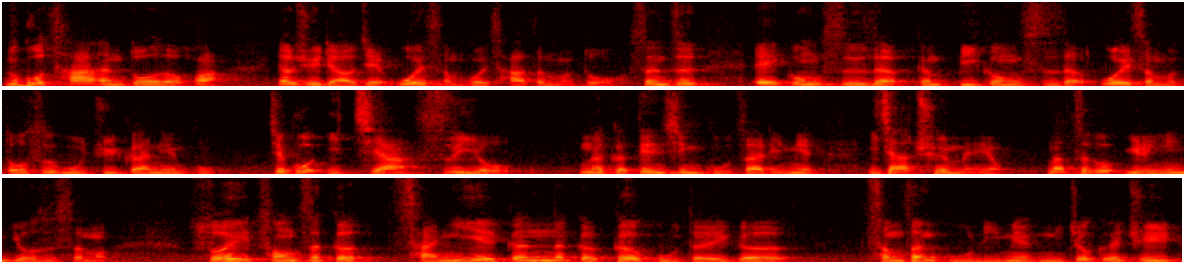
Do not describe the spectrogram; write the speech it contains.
如果差很多的话，要去了解为什么会差这么多，甚至 A 公司的跟 B 公司的为什么都是五 G 概念股，结果一家是有那个电信股在里面，一家却没有，那这个原因又是什么？所以从这个产业跟那个个股的一个成分股里面，你就可以去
